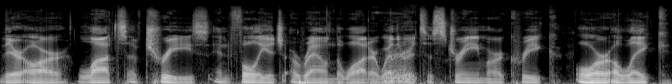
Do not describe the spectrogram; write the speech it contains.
there are lots of trees and foliage around the water, whether right. it's a stream or a creek or a lake.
